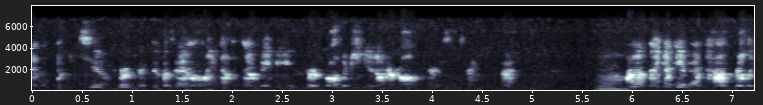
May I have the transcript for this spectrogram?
in too perfect of a family. Now, now maybe her father cheated on her mom or something. But Yeah. I don't think any of them have really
